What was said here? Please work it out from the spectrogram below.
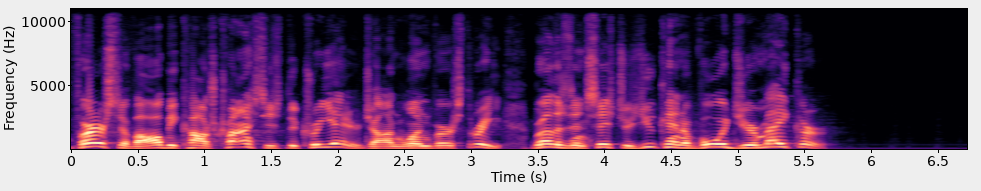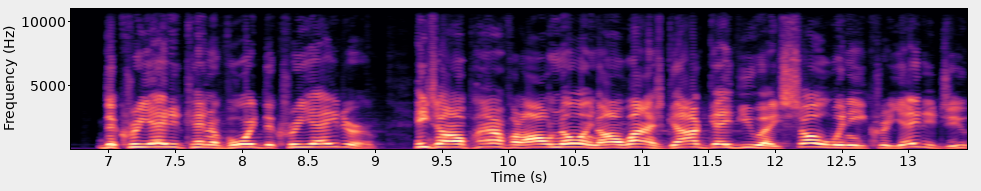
First of all, because Christ is the creator, John 1 verse 3. Brothers and sisters, you can't avoid your maker. The created can't avoid the creator. He's all powerful, all knowing, all wise. God gave you a soul when He created you,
